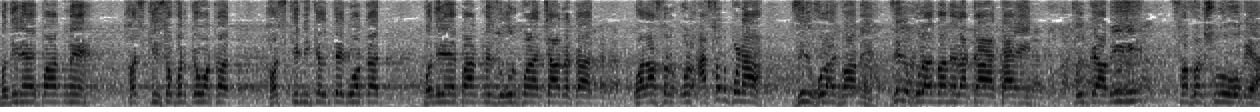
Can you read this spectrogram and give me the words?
مدینہ پاک میں حج کی سفر کے وقت، حج کی نکلتے کے وقت مدینہ پاک میں ظہور پڑا چار رکعت اور عصر پڑا ذیل خلائفہ میں ذیل خلائفہ میں رکعت آئیں۔ چونکہ ابھی سفر شروع ہو گیا۔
